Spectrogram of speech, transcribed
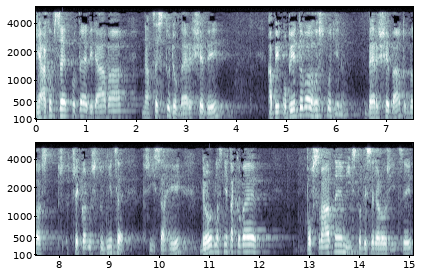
Jákob se poté vydává na cestu do Beršeby, aby obětoval hospodinu. Beršeba, to byla v překladu studnice přísahy, bylo vlastně takové posvátné místo, by se dalo říci.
